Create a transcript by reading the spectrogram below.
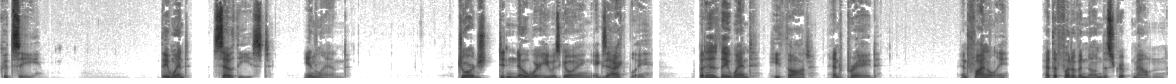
could see. They went southeast, inland. George didn't know where he was going exactly, but as they went, he thought and prayed. And finally, at the foot of a nondescript mountain,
